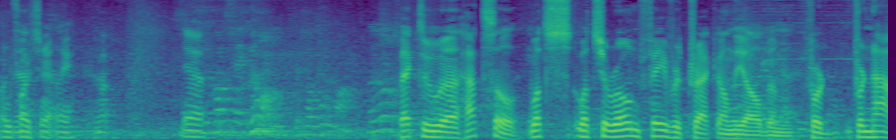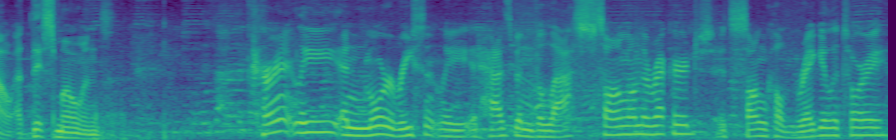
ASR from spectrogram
unfortunately. Yeah. Yeah. back to uh, Hadsel. What's what's your own favorite track on the album for for now at this moment? Currently and more recently, it has been the last song on the record. It's a song called Regulatory.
